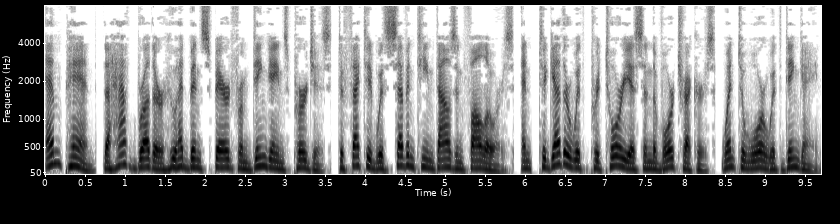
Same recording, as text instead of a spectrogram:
Mpande, the half-brother who had been spared from Dingane's purges, defected with 17,000 followers, and, together with Pretorius and the Voortrekkers, went to war with Dingane.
